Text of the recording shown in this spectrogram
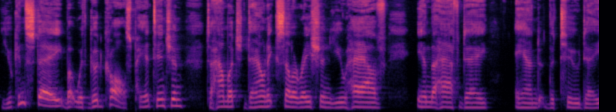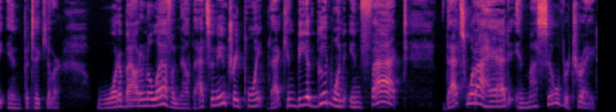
you can stay, but with good cause. Pay attention to how much down acceleration you have in the half day and the two day in particular. What about an 11? Now that's an entry point. That can be a good one. In fact, that's what I had in my silver trade.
